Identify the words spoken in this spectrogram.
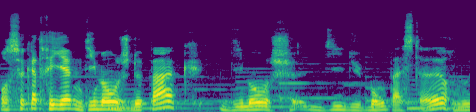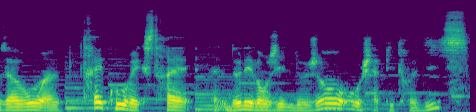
En ce quatrième dimanche de Pâques, dimanche dit du bon pasteur, nous avons un très court extrait de l'évangile de Jean au chapitre 10,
